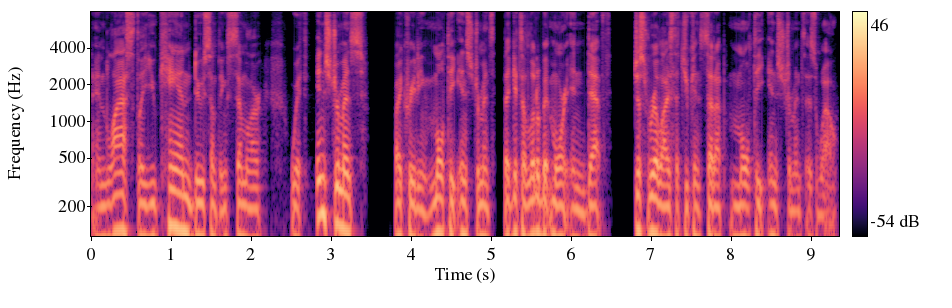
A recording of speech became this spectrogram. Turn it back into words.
And lastly, you can do something similar with instruments by creating multi-instruments that gets a little bit more in depth. Just realize that you can set up multi-instruments as well.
